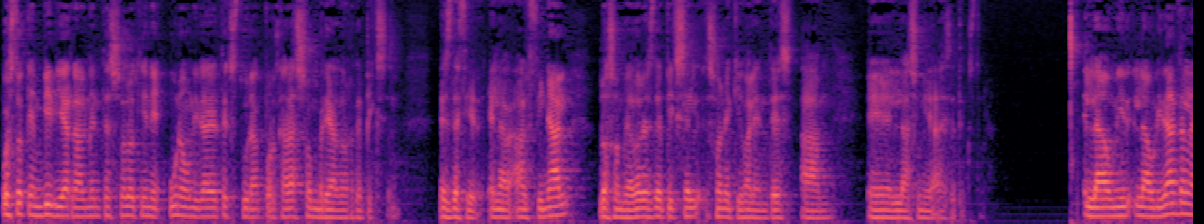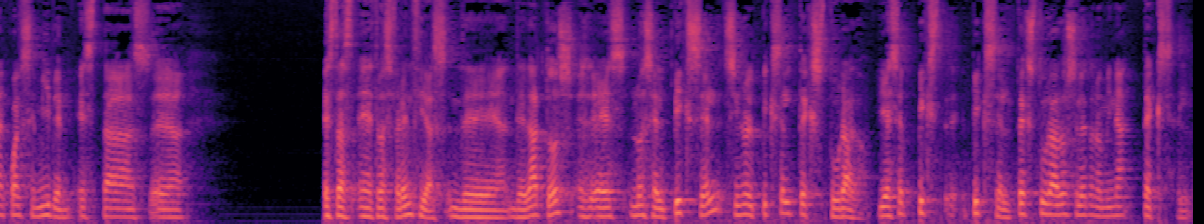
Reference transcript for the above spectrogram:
puesto que NVIDIA realmente solo tiene una unidad de textura por cada sombreador de píxel. Es decir, al final los sombreadores de píxel son equivalentes a eh, las unidades de textura. La, unidad en la cual se miden estas... Eh, estas eh, transferencias de, datos no es el píxel, sino el píxel texturado. Y ese píxel texturado se le denomina texel,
